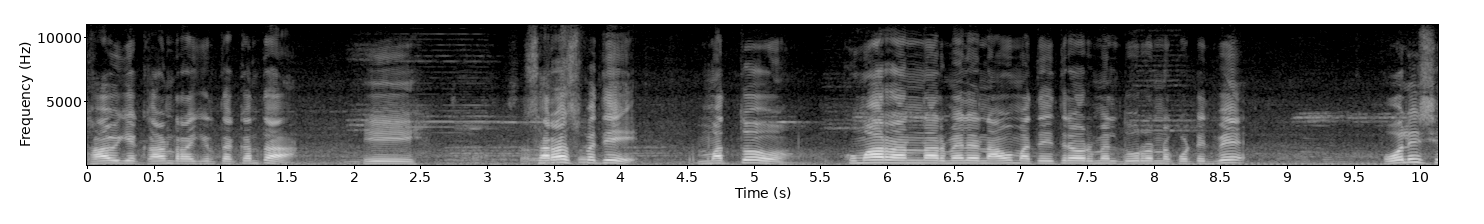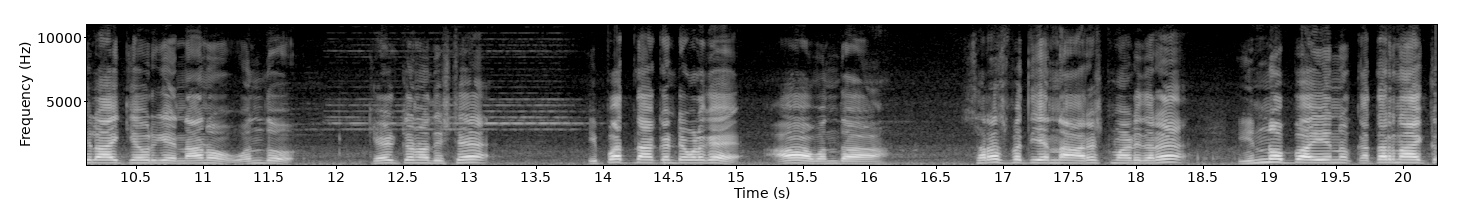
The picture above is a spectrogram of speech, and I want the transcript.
ಸಾವಿಗೆ ಕಾರಣರಾಗಿರ್ತಕ್ಕಂಥ ಈ ಸರಸ್ವತಿ ಮತ್ತು ಕುಮಾರ್ ಅನ್ನೋರ ಮೇಲೆ ನಾವು ಮತ್ತು ಇತರವ್ರ ಮೇಲೆ ದೂರನ್ನು ಕೊಟ್ಟಿದ್ವಿ. ಪೊಲೀಸ್ ಇಲಾಖೆಯವ್ರಿಗೆ ನಾನು ಒಂದು ಕೇಳ್ಕೊಳೋದಿಷ್ಟೇ. ಇಪ್ಪತ್ನಾಲ್ಕು ಗಂಟೆ ಒಳಗೆ ಆ ಒಂದು ಸರಸ್ವತಿಯನ್ನು ಅರೆಸ್ಟ್ ಮಾಡಿದ್ದಾರೆ. ಇನ್ನೊಬ್ಬ ಏನು ಖತರ್ನಾಯಕ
